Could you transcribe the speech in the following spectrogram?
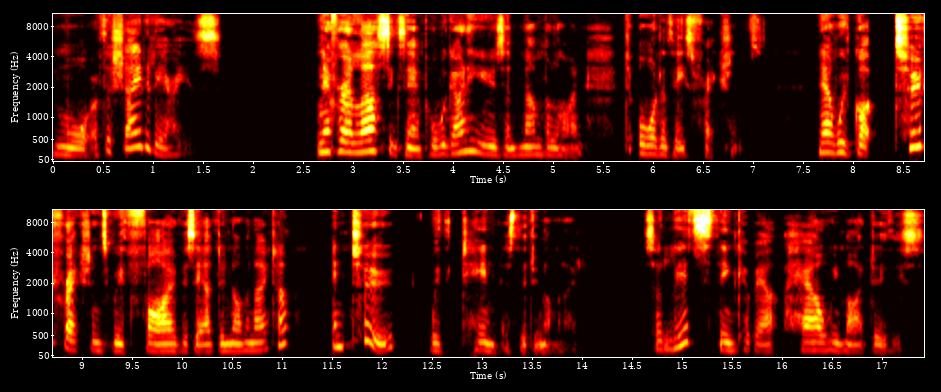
more of the shaded areas. Now for our last example, we're going to use a number line to order these fractions. Now we've got two fractions with 5 as our denominator and two with 10 as the denominator. So let's think about how we might do this.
